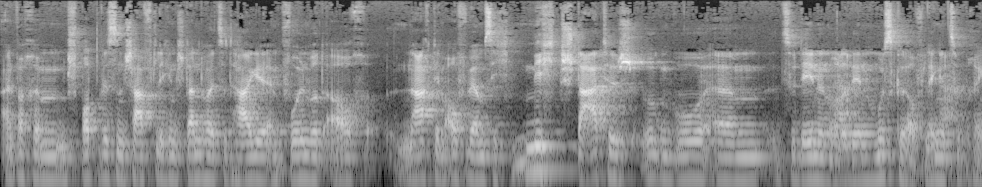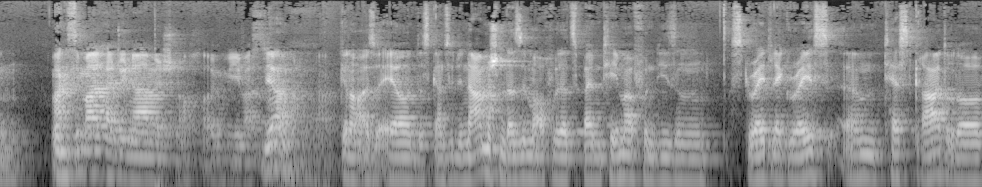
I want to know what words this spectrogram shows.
einfach im sportwissenschaftlichen Stand heutzutage empfohlen wird, auch nach dem Aufwärmen sich nicht statisch irgendwo ähm, zu dehnen oder den Muskel auf Länge zu bringen. Maximal halt dynamisch noch irgendwie was ja, machen, ja, genau, also eher das ganze dynamisch. Und da sind wir auch wieder beim Thema von diesem Straight Leg Race ähm, Testgrad. Oder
